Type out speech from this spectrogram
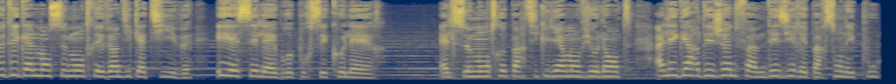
peut également se montrer vindicative et est célèbre pour ses colères. Elle se montre particulièrement violente à l'égard des jeunes femmes désirées par son époux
